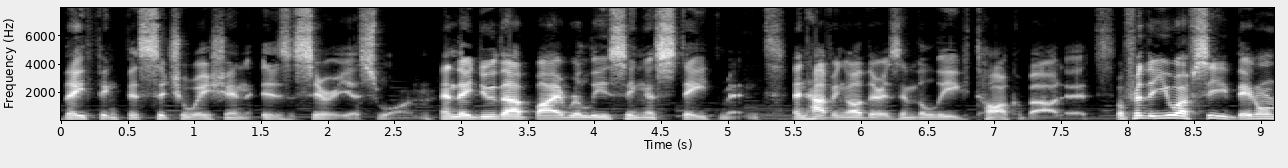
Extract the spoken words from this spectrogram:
they think this situation is a serious one. And they do that by releasing a statement and having others in the league talk about it. But for the UFC, they don't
